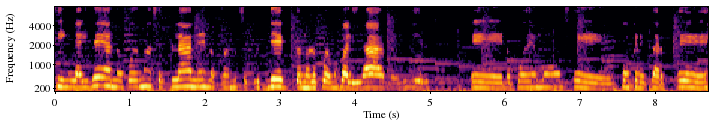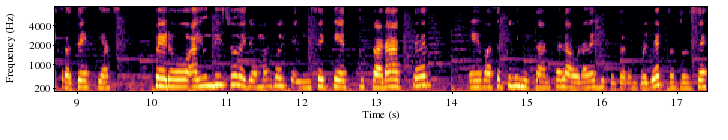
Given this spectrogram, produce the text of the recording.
sin la idea no podemos hacer planes, no podemos hacer proyectos, no lo podemos validar, medir, eh, no podemos concretar estrategias pero hay un dicho de John Maxwell que dice que tu carácter eh, va a ser tu limitante a la hora de ejecutar un proyecto. Entonces,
